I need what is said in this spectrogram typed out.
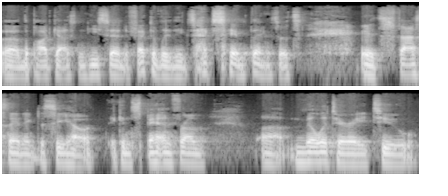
uh, the podcast, and he said effectively the exact same thing. So it's it's fascinating to see how it can span from uh, military to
